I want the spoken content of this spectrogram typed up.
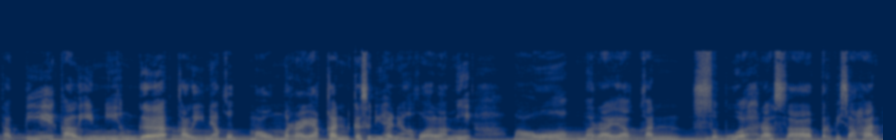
Tapi kali ini enggak. Kali ini aku mau merayakan kesedihan yang aku alami mau merayakan sebuah rasa perpisahan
